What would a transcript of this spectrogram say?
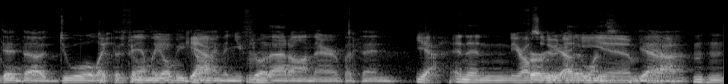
did the dual like The- the, the family thing, OB yeah. Mm-hmm. guy, then you throw that on there. But then Yeah, and then you're also doing the other the ones, EM. yeah. hmm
